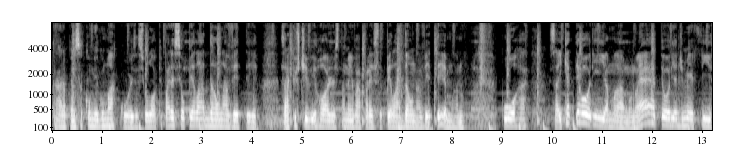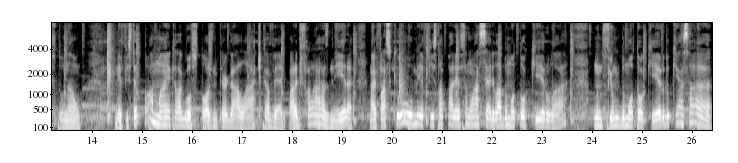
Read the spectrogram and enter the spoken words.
Cara, pensa comigo uma coisa: se o Loki apareceu peladão na VT, será que o Steve Rogers também vai aparecer peladão na VT, mano? Porra, isso aí que é teoria, mano. Não é teoria de Mephisto, não. Mephisto é tua mãe, aquela gostosa intergaláctica, velho. Para de falar asneira. Mais fácil que o Mephisto apareça numa série lá do motoqueiro lá. Num filme do motoqueiro do que essa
